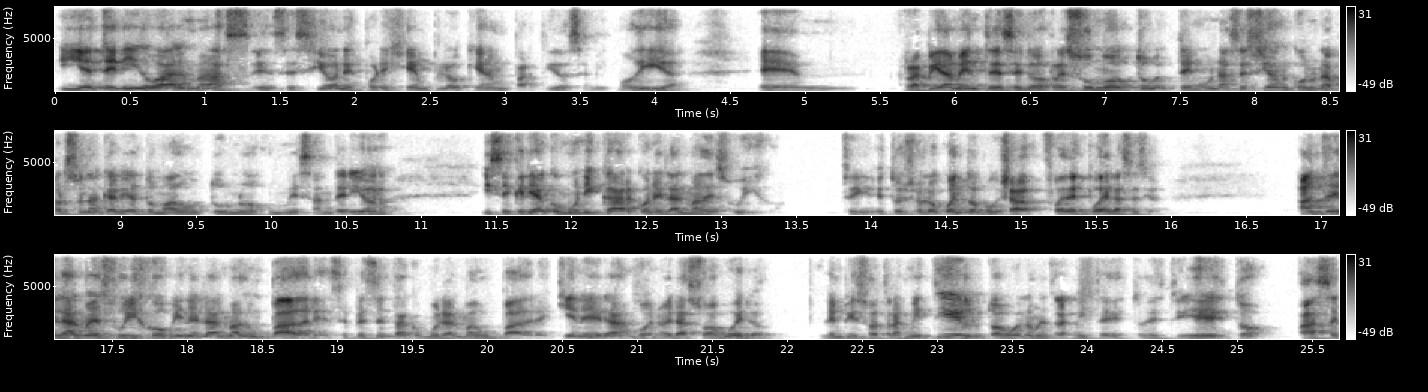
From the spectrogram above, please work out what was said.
Y he tenido almas en sesiones, por ejemplo, que han partido ese mismo día. Em, rápidamente se los resumo, tengo una sesión con una persona que había tomado un turno un mes anterior y se quería comunicar con el alma de su hijo, ¿sí? Esto yo lo cuento porque ya fue después de la sesión. Antes del alma de su hijo viene el alma de un padre, se presenta como el alma de un padre. ¿Quién era? Bueno, era su abuelo, le empiezo a transmitir, tu abuelo me transmite esto, esto y esto, hace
